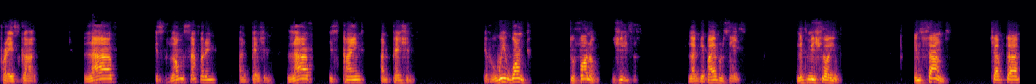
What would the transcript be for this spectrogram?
Praise God. Love is long suffering and patient. Love is kind and patient. If we want to follow Jesus, like the Bible says, let me show you in Psalms chapter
